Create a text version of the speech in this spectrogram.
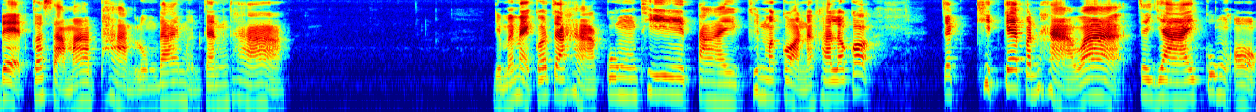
แดดก็สามารถผ่านลงได้เหมือนกันค่ะ เดี๋ยวแม่ใหม่ก็จะหากุ้งที่ตายขึ้นมาก่อนนะคะ แล้วก็จะคิดแก้ปัญหาว่าจะย้ายกุ้งออก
